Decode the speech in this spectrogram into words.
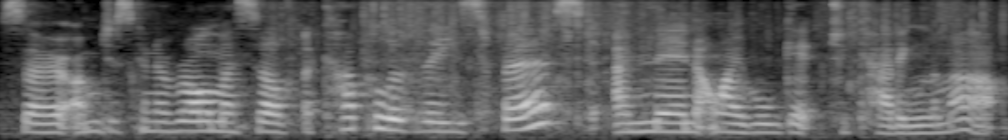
So I'm just going to roll myself a couple of these first and then I will get to cutting them up.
